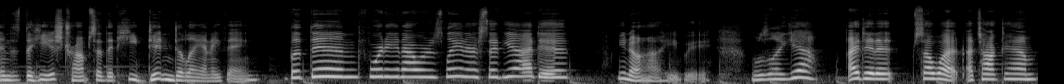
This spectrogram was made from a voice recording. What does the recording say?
and the he is Trump said that he didn't delay anything. But then 48 hours later said, "Yeah, I did." You know how he be. Was like, "Yeah, I did it. So what? I talked to him.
